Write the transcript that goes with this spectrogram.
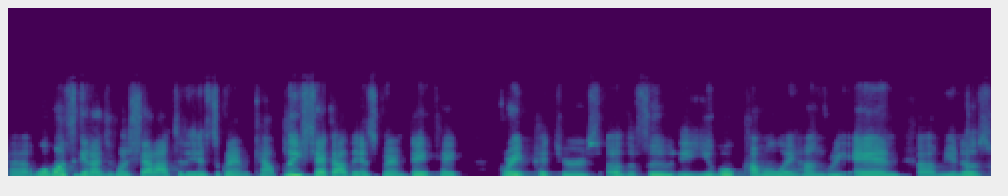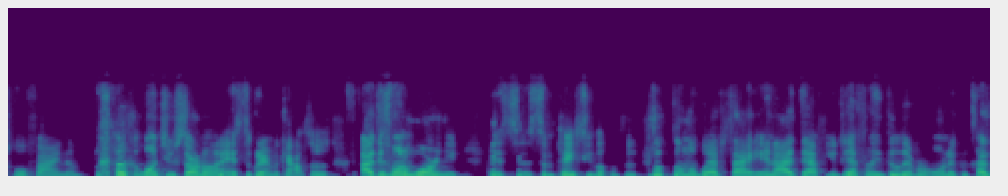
Uh, well, once again, I just want to shout out to the Instagram account. Please check out the Instagram. They take great pictures of the food. You will come away hungry and um, your nose will find them once you start on an Instagram account. So I just want to warn you, it's some tasty looking food. Looked on the website and I def you definitely deliver on it because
